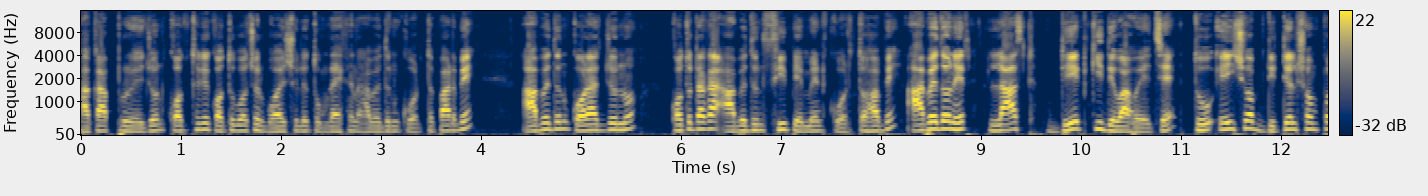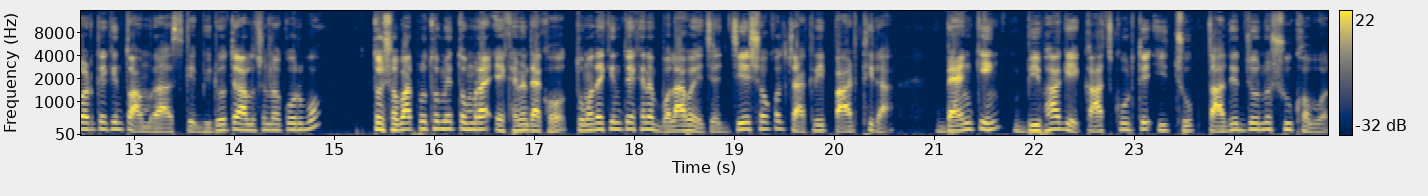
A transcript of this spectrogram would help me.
থাকা প্রয়োজন। কত থেকে কত বছর বয়স হলে তোমরা এখানে আবেদন করতে পারবে? আবেদন করার জন্য কত টাকা আবেদন ফি পেমেন্ট করতে হবে? আবেদনের লাস্ট ডেট কি দেওয়া হয়েছে? তো এই সব ডিটেল সম্পর্কে কিন্তু আমরা আজকে ভিডিওতে আলোচনা করব। তো সবার প্রথমে তোমরা এখানে দেখো, তোমাদের কিন্তু এখানে বলা হয়েছে যে সকল চাকরি প্রার্থীরা ব্যাংকিং বিভাগে কাজ করতে ইচ্ছুক, তাদের জন্য সুখবর।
